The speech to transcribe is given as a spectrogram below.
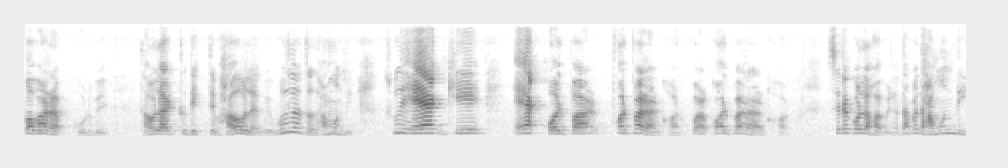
কভার আপ করবে। তাহলে আর একটু দেখতে ভালো লাগবে, বুঝলে তো ধামন্দি শুধু এক ঘেয়ে এক কলপার কলপার আর ঘর, পর, কলপার আর ঘর, সেটা করলে হবে না। তারপর ধামন্দি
